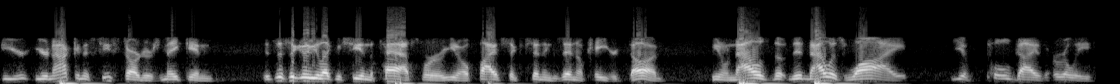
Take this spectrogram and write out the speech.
you're you're not going to see starters making. This isn't going to be like we see in the past, where you know five six innings in, okay, you're done. You know, now is the now is why you've pulled guys early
